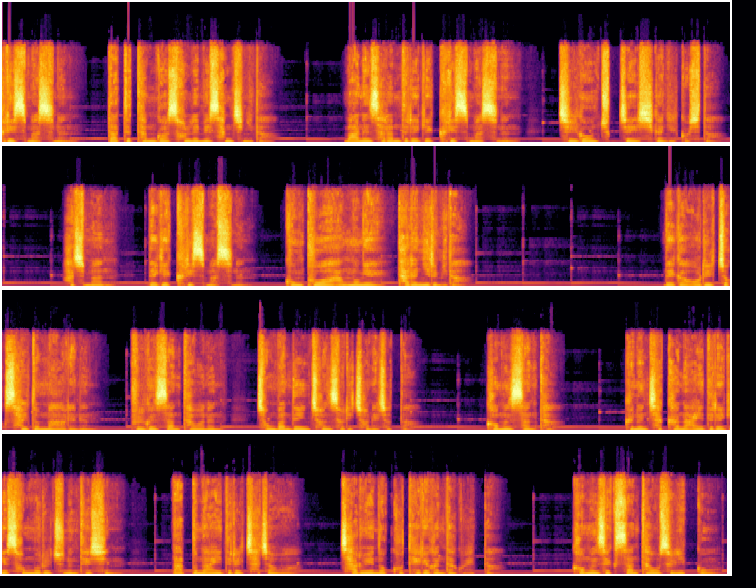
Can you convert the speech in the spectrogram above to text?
크리스마스는 따뜻함과 설렘의 상징이다. 많은 사람들에게 크리스마스는 즐거운 축제의 시간일 것이다. 하지만 내게 크리스마스는 공포와 악몽의 다른 이름이다. 내가 어릴 적 살던 마을에는 붉은 산타와는 정반대인 전설이 전해졌다. 검은 산타. 그는 착한 아이들에게 선물을 주는 대신 나쁜 아이들을 찾아와 자루에 넣고 데려간다고 했다. 검은색 산타 옷을 입고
